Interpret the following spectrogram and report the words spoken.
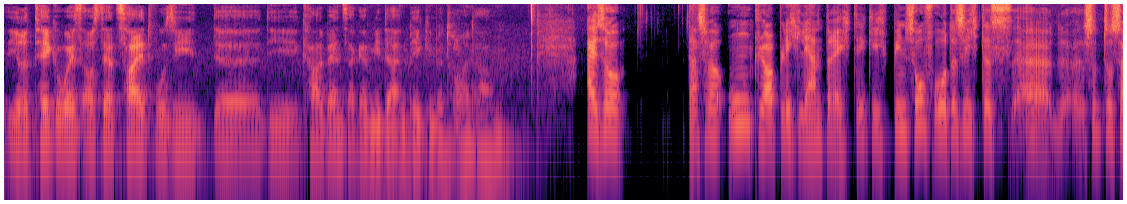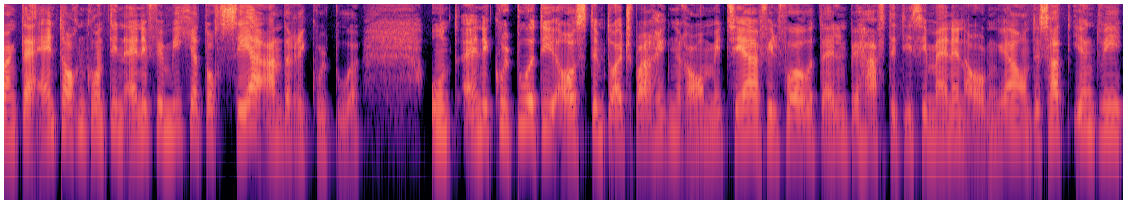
Ihre Takeaways aus der Zeit, wo Sie äh, die Karl Benz Akademie da in Peking betreut haben? Also das war unglaublich lernträchtig. Ich bin so froh, dass ich das äh, sozusagen da eintauchen konnte in eine für mich ja doch sehr andere Kultur. Und eine Kultur, die aus dem deutschsprachigen Raum mit sehr viel Vorurteilen behaftet ist in meinen Augen. Ja, und es hat irgendwie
